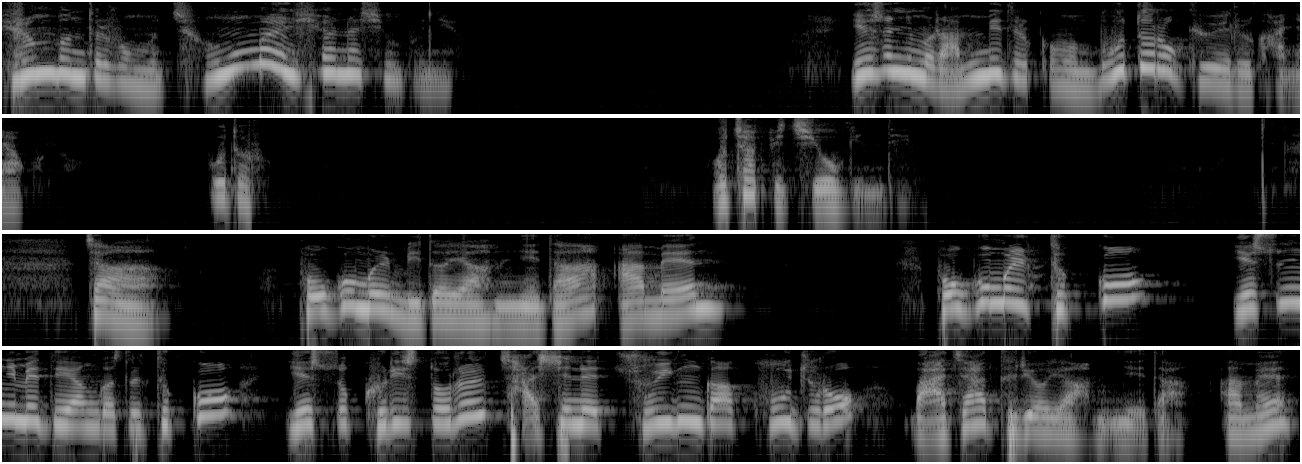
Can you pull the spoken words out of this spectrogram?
이런 분들 보면 정말 희한하신 분이요. 예수님을 안 믿을 거면 무도로 교회를 가냐고요. 무도로. 어차피 지옥인데. 자, 복음을 믿어야 합니다. 아멘. 복음을 듣고 예수님에 대한 것을 듣고 예수 그리스도를 자신의 주인과 구주로 맞아들여야 합니다. 아멘.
